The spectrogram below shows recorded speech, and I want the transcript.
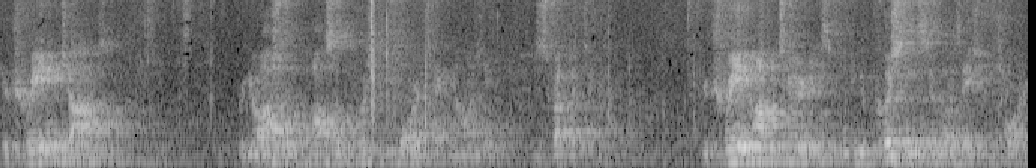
You're creating jobs, but you're also, also pushing forward technology, disruptive technology. You're creating opportunities, and you're pushing civilization forward.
